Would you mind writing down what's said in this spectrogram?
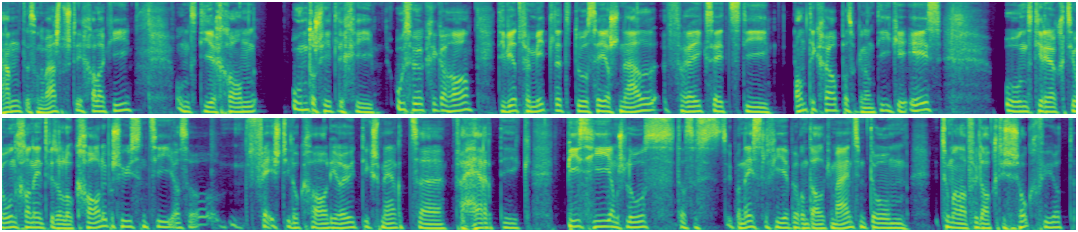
haben so eine Wespenstichallergie und die kann unterschiedliche Auswirkungen haben. Die wird vermittelt durch sehr schnell freigesetzte Antikörper, sogenannte IgEs. Und die Reaktion kann entweder lokal überschüssend sein, also feste lokale Rötungsschmerzen, Verhärtung, bis hin am Schluss, dass es über Nesselfieber und Allgemeinsymptome zum anaphylaktischen Schock führt,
